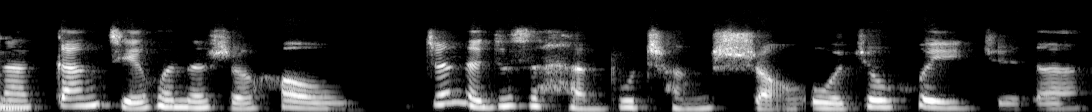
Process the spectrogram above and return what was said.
那刚结婚的时候。真的就是很不成熟，我就会觉得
